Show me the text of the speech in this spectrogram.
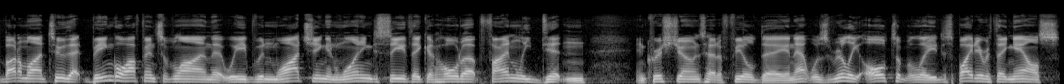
bottom line, too, that bingo offensive line that we've been watching and wanting to see if they could hold up finally didn't. And Chris Jones had a field day, and that was really ultimately, despite everything else,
